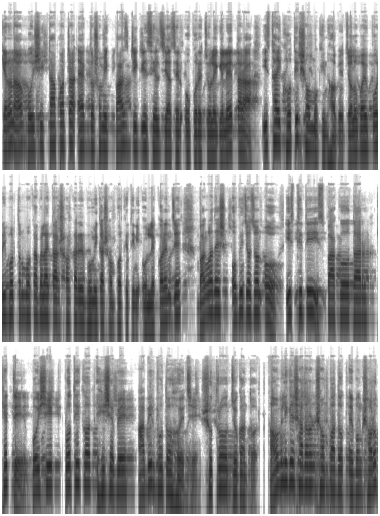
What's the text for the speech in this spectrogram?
কেননা বৈশ্বিক তাপমাত্রা এক দশমিক পাঁচ ডিগ্রি সেলসিয়াসের উপরে চলে গেলে তারা স্থায়ী ক্ষতির সম্মুখীন হবে। জলবায়ু পরিবর্তন মোকাবেলায় তার সরকারের ভূমিকা সম্পর্কে তিনি উল্লেখ করেন যে, বাংলাদেশ অভিযোজন ও স্থিতিস্পাকতার ক্ষেত্রে বৈশ্বিক প্রতীকত হিসেবে আবির্ভূত হয়েছে। সূত্র যুগান্তর। আওয়ামী লীগের সাধারণ সম্পাদক এবং সড়ক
